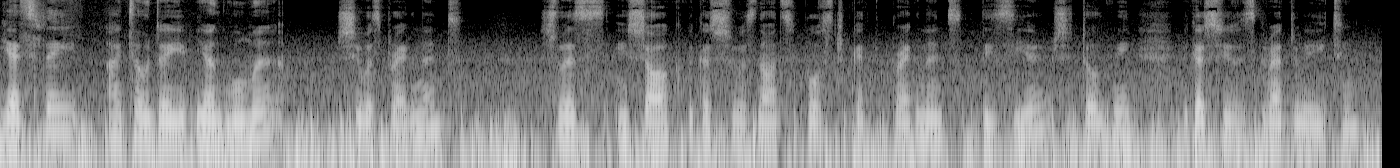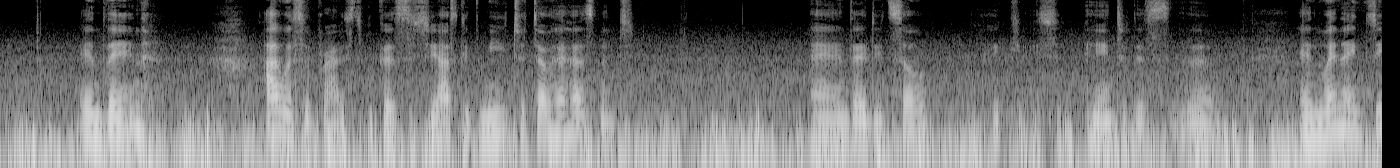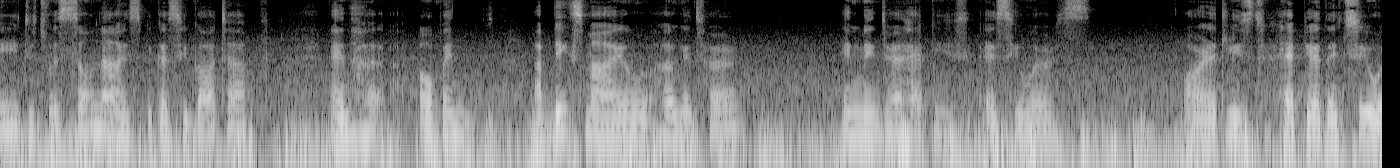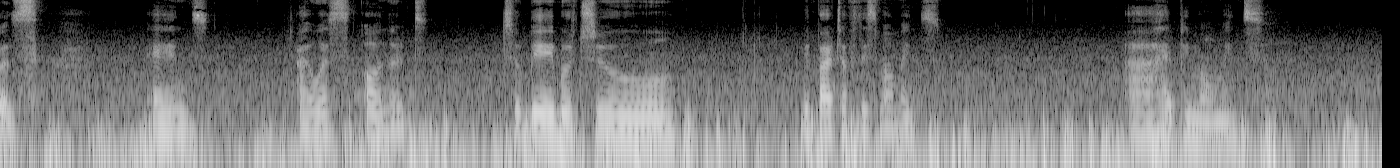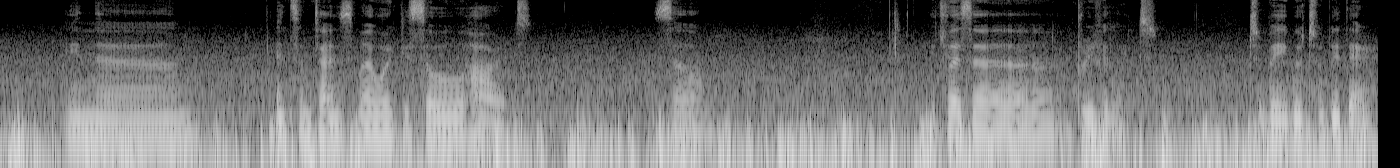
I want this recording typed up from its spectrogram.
Yesterday, I told a young woman she was pregnant. She was in shock because she was not supposed to get pregnant this year, she told me, because she was graduating. And then I was surprised because she asked me to tell her husband. And I did so. He, he entered this. Uh, and when I did, it was so nice because he got up and opened a big smile, hugged her, and made her happy as he was, or at least happier than she was. And I was honored to be able to be part of this moment, a happy moment in uh, and sometimes my work is so hard. So it was a privilege to be able to be there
